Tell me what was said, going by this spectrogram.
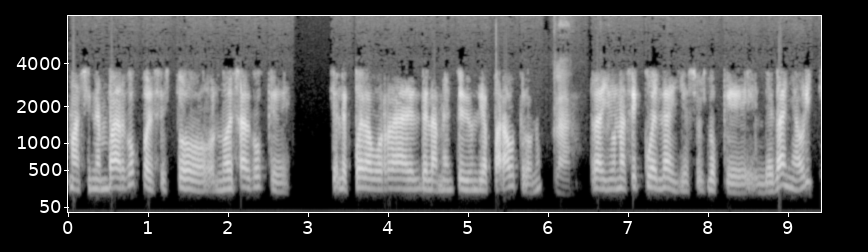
más sin embargo, pues esto no es algo que, se le pueda borrar a él de la mente de un día para otro, ¿no? Claro. Trae una secuela y eso es lo que le daña ahorita.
